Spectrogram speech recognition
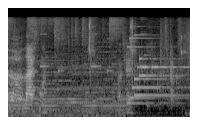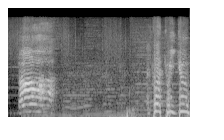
uh, last one. Okay. Ah! That's what we do!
